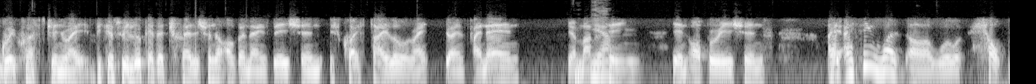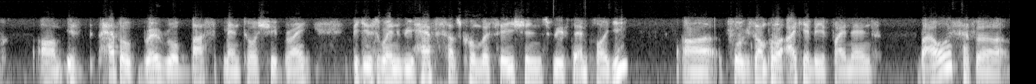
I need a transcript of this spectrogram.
Great question, right? Because we look at the traditional organization, it's quite silo, right? You're in finance, you're marketing, yeah. you're in operations. I, I think what uh, will help um, is have a very robust mentorship, right? Because when we have such conversations with the employee, uh, for example, I can be in finance, but I always have a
